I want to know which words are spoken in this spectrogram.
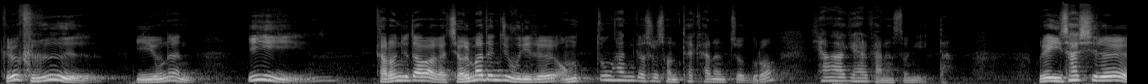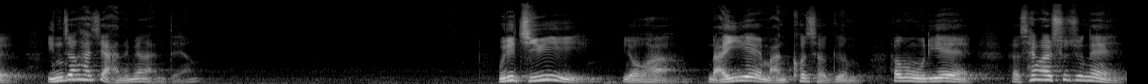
그리고 그 이유는 이 가론 유다와 같이 얼마든지 우리를 엉뚱한 것을 선택하는 쪽으로 향하게 할 가능성이 있다. 우리가 이 사실을 인정하지 않으면 안 돼요. 우리 지위 여하, 나이의 많고 적음, 혹은 우리의 생활 수준의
